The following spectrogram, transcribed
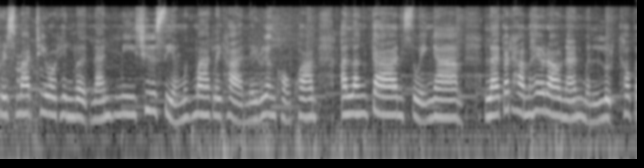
คริสต์มาสที่โรเทนเบิร์กนั้นมีชื่อเสียงมาก ๆ เลยค่ะ ในเรื่องของความอลังการสวยงาม และก็ทำให้เรานั้นเหมือนหลุดเข้าไป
